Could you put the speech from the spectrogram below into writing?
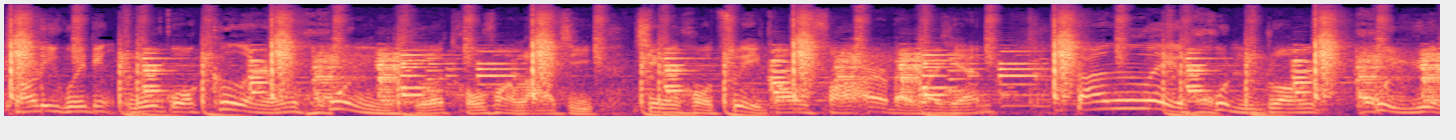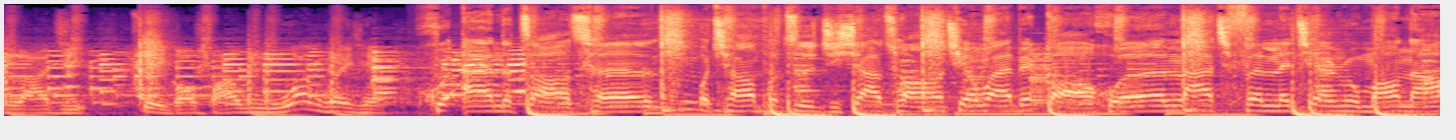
条例规定，如果个人混合投放垃圾，今后最高罚二百块钱；单位混装混运垃圾，最高罚五万块钱。灰暗的早晨，我强迫自己下床，千万别搞混。垃圾分类嵌入毛囊，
